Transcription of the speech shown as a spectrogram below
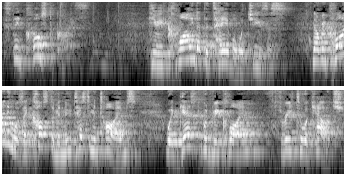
He stayed close to Christ. He reclined at the table with Jesus. Now, reclining was a custom in New Testament times where guests would recline three to a couch.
